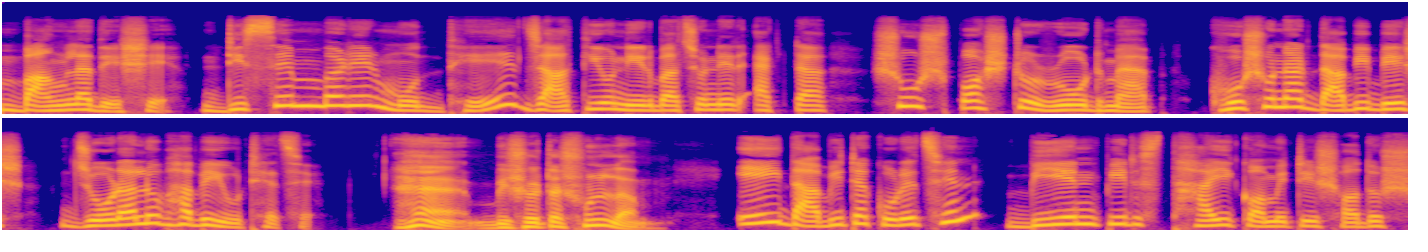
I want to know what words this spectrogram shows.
বাংলাদেশে ডিসেম্বরের মধ্যে জাতীয় নির্বাচনের একটা সুস্পষ্ট রোডম্যাপ ঘোষণার দাবি বেশ জোরালোভাবেই উঠেছে। হ্যাঁ বিষয়টা শুনলাম। এই দাবিটা করেছেন বিএনপির স্থায়ী কমিটির সদস্য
